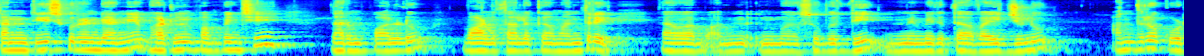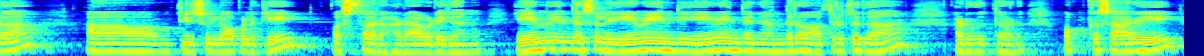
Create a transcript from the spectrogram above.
తను తీసుకురండి అని భటులను పంపించి ధర్మపాలుడు వాళ్ళ తాలూకా మంత్రి సుబుద్ధి మిగతా వైద్యులు అందరూ కూడా తీసు లోపలికి వస్తారు హడావిడిగాను. ఏమైంది అసలు? ఏమైంది? ఏమైంది అని అందరూ ఆతృతగా అడుగుతాడు. ఒక్కసారి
